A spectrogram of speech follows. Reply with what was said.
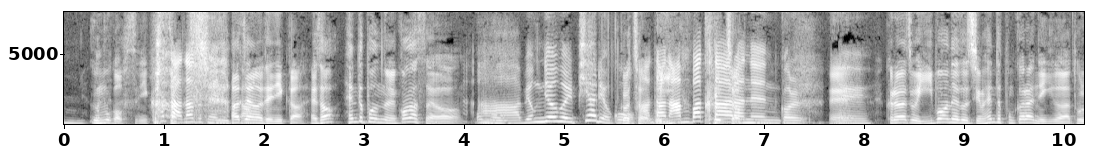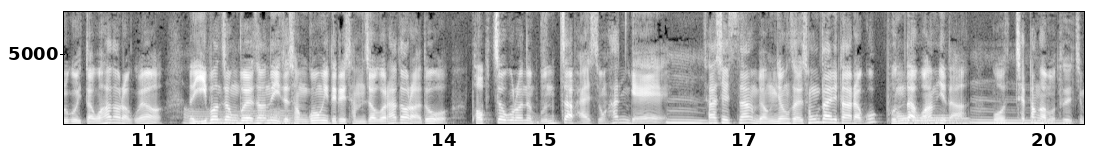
음. 의무가 없으니까 하지 않아도 되니까. 하지 않아도 되니까. 해서 핸드폰을 꺼놨어요. 아, 명령을 피하려고. 그렇죠. 아, 뭐 이- 난안 봤다라는 걸. 네. 네. 그래가지고 이번에도 지금 핸드폰 끄라는 얘기가 돌고 있다고 하더라고요. 어. 이번 정부에서는 이제 전공의들이 잠적을 하더라도 법적으로는 문자 발송 한 게 음. 사실상 명령서의 송달이다라고 본다고 오. 합니다. 음. 뭐 재판 가면 어떻게 될지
